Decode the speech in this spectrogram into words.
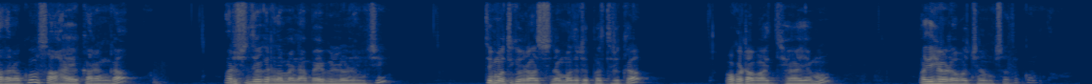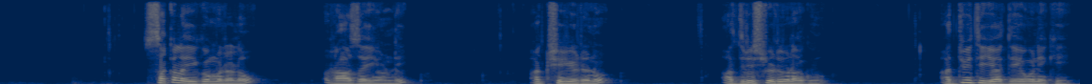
ఆరాధనకు సహాయకరంగా పరిశుద్ధ గ్రంథమైన బైబిల్లో నుంచి తిమ్మతికి వ్రాసిన మొదటి పత్రిక ఒకటవ అధ్యాయము పదిహేడవ వచనం చదువుకుందాం. సకల యుగములలో రాజయ్యుండి అక్షయుడును అదృశ్యుడునగు అద్వితీయ దేవునికి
